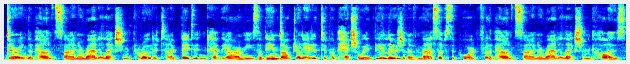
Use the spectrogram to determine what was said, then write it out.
During the pound sign Iran election prototype, they didn't have the armies of the indoctrinated to perpetuate the illusion of massive support for the pound sign Iran election cause,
